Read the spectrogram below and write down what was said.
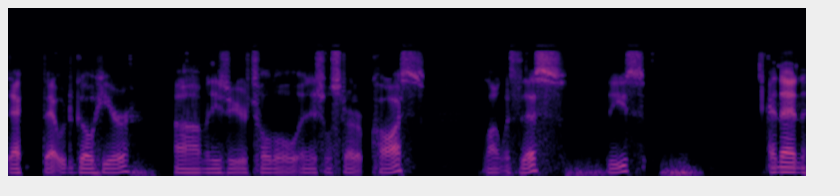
that, that would go here. Um, and these are your total initial startup costs, along with this, these. And then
